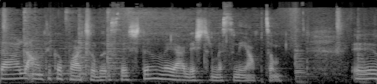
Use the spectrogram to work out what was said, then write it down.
değerli antika parçaları seçtim ve yerleştirmesini yaptım. Ee,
